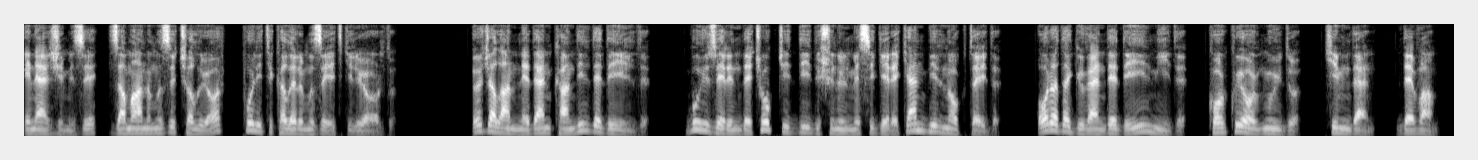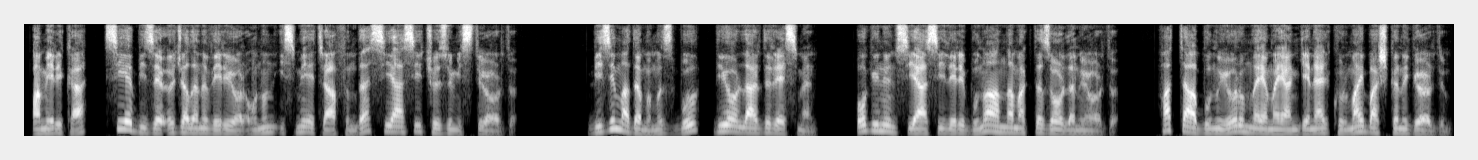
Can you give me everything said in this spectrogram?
enerjimizi, zamanımızı çalıyor, politikalarımızı etkiliyordu. Öcalan neden Kandil'de değildi? Bu üzerinde çok ciddi düşünülmesi gereken bir noktaydı. Orada güvende değil miydi? Korkuyor muydu? Kimden? Devam. Amerika, SİA bize Öcalan'ı veriyor onun ismi etrafında siyasi çözüm istiyordu. Bizim adamımız bu, diyorlardı resmen. O günün siyasileri bunu anlamakta zorlanıyordu. Hatta bunu yorumlayamayan Genelkurmay Başkanı gördüm.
